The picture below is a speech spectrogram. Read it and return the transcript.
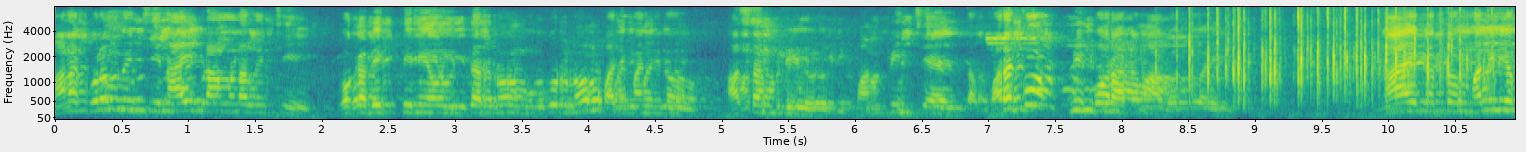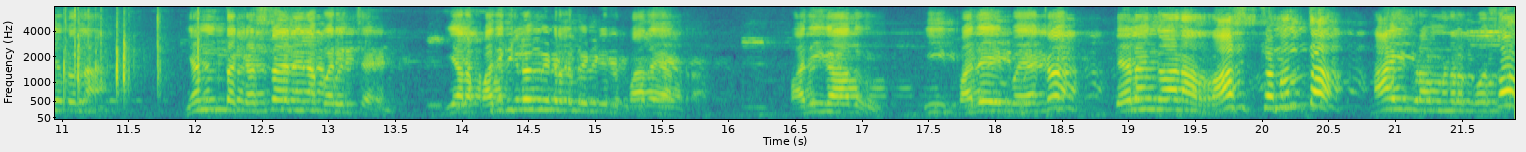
మన కులం నుంచి నాయి బ్రాహ్మణుల నుంచి ఒక వ్యక్తిని ఇద్దరునో ముగ్గురునో పది మందినో అసెంబ్లీలోకి పంపించేంత వరకు మీ పోరాటం ఆగొద్దు అని నాయకత్వం మళ్ళీ చెప్తున్నా. ఎంత కష్టానైనా భరించండి. ఇవాళ పది కిలోమీటర్లు పెట్టిరు పాదయాత్ర. పది కాదు ఈ పది అయిపోయాక తెలంగాణ రాష్ట్రమంతా నాయి బ్రాహ్మణుల కోసం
